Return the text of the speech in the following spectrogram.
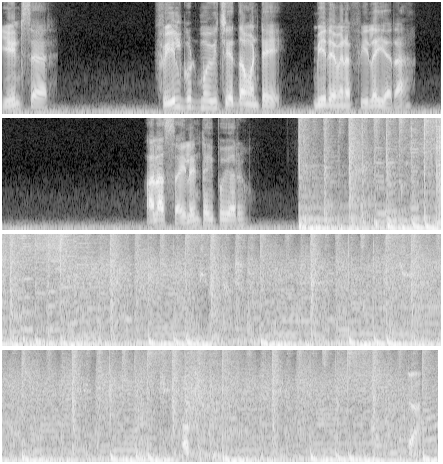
ఏంటి సార్? ఫీల్ గుడ్ మూవీ చేద్దామంటే మీరేమైనా ఫీల్ అయ్యారా? అలా సైలెంట్ అయిపోయారు? ఓకే. డన్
